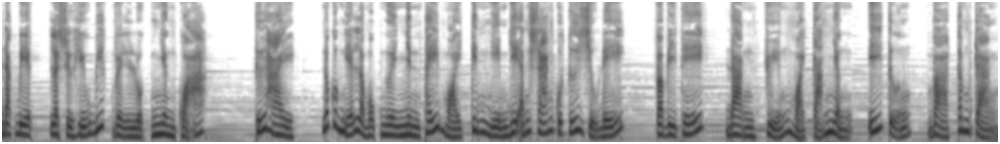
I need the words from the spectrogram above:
đặc biệt là sự hiểu biết về luật nhân quả. Thứ hai, nó có nghĩa là một người nhìn thấy mọi kinh nghiệm dưới ánh sáng của tứ diệu đế và vì thế đang chuyển mọi cảm nhận, ý tưởng và tâm trạng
